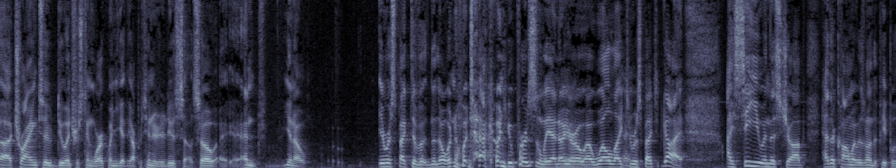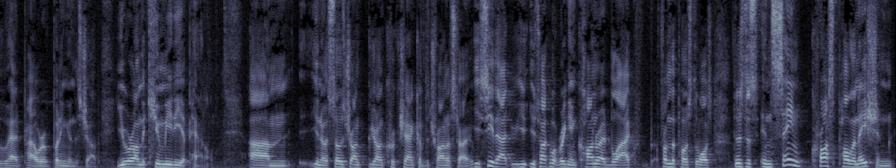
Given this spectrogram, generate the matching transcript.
Uh, trying to do interesting work when you get the opportunity to do so. So, and you know, irrespective of no, no attack on you personally, I know you're a, well liked and respected guy. I see you in this job. Heather Conway was one of the people who had power of putting you in this job. You were on the Q Media panel. Um, you know, so is John, John Cruickshank of the Toronto Star. You see that, you, you, talk about bringing Conrad Black from the Post to Walsh. There's this insane cross pollination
